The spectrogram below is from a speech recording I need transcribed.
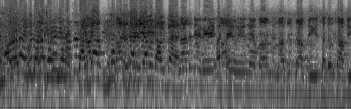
مولانا انج دانا چھوڑ دیا مطالبہ ہے مہمان مناظر صاحب دی صدر صاحب دی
